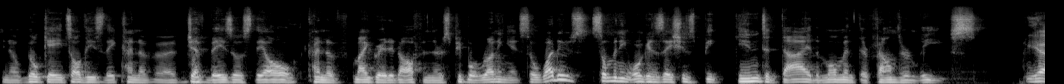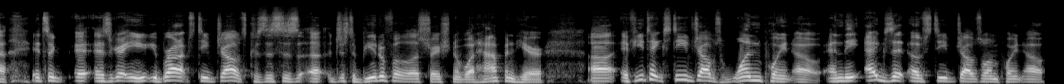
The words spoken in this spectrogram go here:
you know Bill Gates, all these they kind of uh, Jeff Bezos, they all kind of migrated off, and there's people running it. So why do so many organizations begin to die the moment their founder leaves? Yeah, it's a it's great. You, you brought up Steve Jobs because this is a, just a beautiful illustration of what happened here. Uh, if you take Steve Jobs 1.0 and the exit of Steve Jobs 1.0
